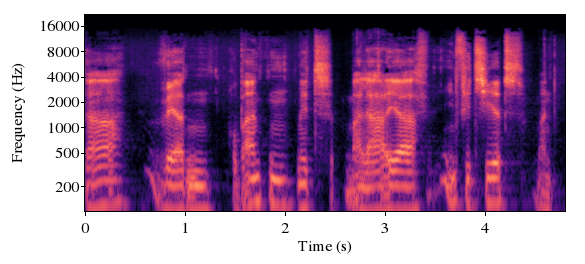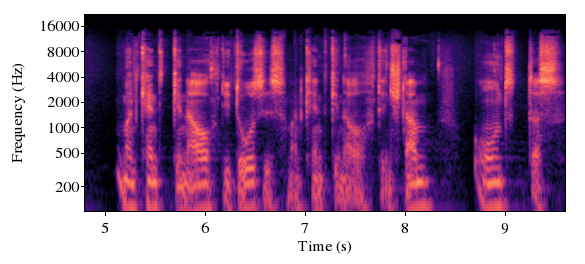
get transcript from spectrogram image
Da werden Probanden mit Malaria infiziert. Man, man kennt genau die Dosis, man kennt genau den Stamm und das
